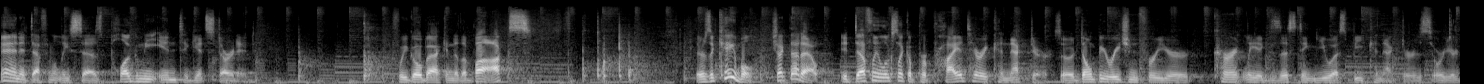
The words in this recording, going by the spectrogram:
And it definitely says, plug me in to get started. If we go back into the box, there's a cable. Check that out. It definitely looks like a proprietary connector. So don't be reaching for your currently existing USB connectors or your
